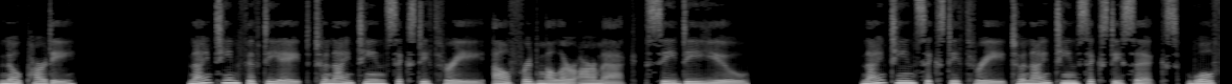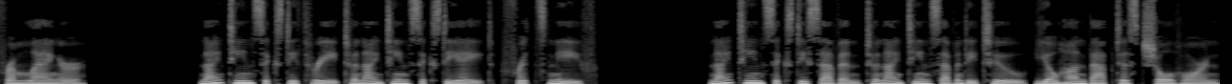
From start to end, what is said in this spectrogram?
No Party. 1958–1963, Alfred Müller-Armack, CDU 1963–1966, Wolfram Langer. 1963 to 1968 Fritz Neef. 1967 to 1972 Johann Baptist Schöllhorn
